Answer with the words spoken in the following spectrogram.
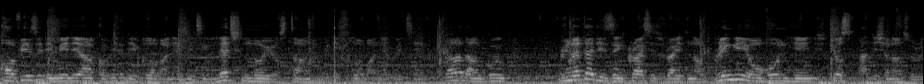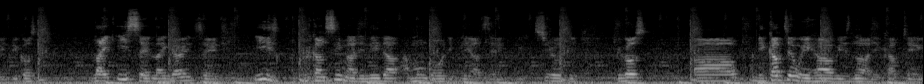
Confusing the media, confusing the club and everything. Let you know your stand with the club and everything. Rather than going, United is in crisis right now. Bringing your own in is just additional to it because, like he said, like Gary said, he is. We can see him as the leader among all the players. Then seriously, because uh, the captain we have is not the captain.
